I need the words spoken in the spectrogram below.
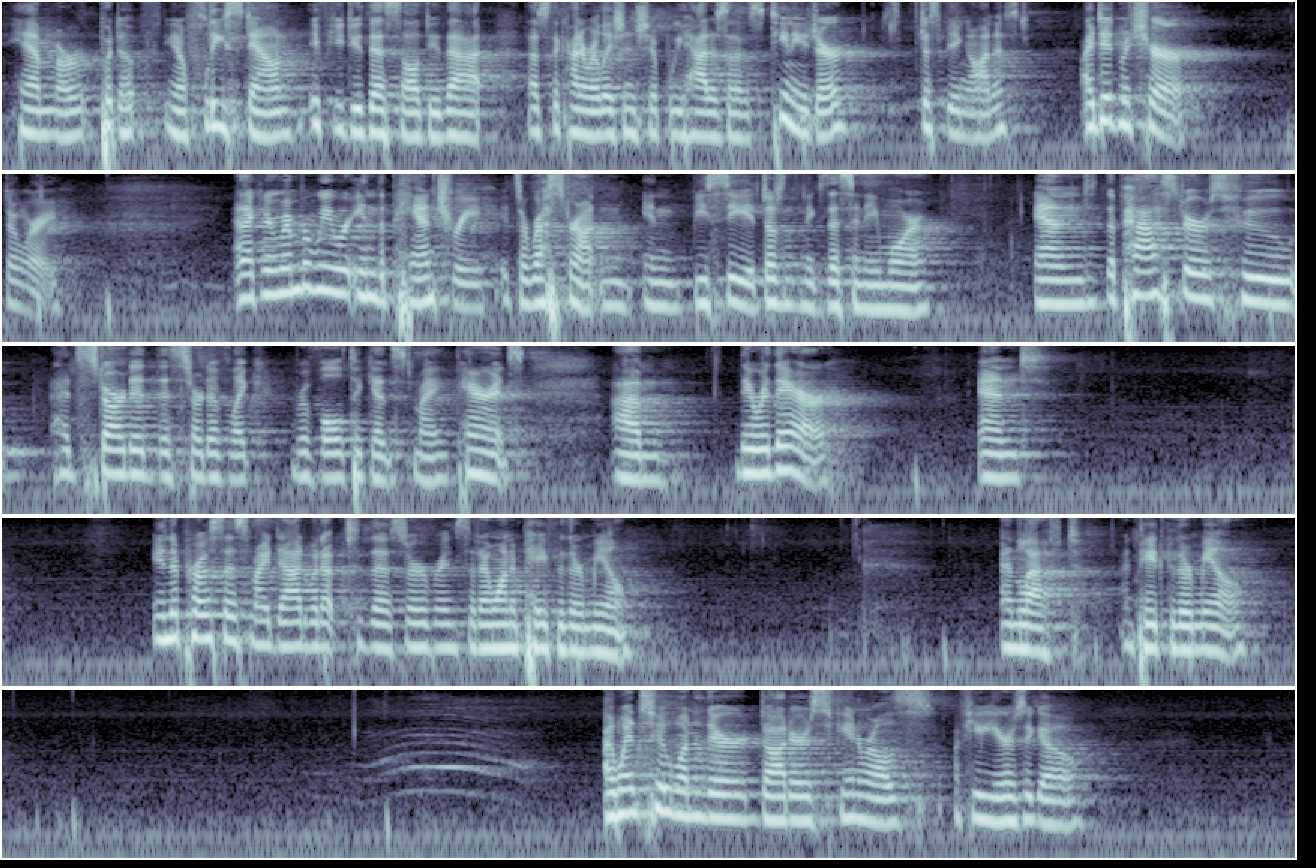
him or put a you know, fleece down. If you do this, I'll do that. That's the kind of relationship we had as a teenager, just being honest. I did mature. Don't worry. And I can remember we were in the pantry. It's a restaurant in, in BC. It doesn't exist anymore. And the pastors who had started this sort of like revolt against my parents, um, they were there. And in the process, my dad went up to the server and said, I want to pay for their meal. And left and paid for their meal. I went to one of their daughter's funerals a few years ago,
